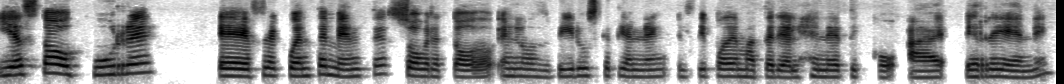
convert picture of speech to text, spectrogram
Y esto ocurre eh, frecuentemente, sobre todo en los virus que tienen el tipo de material genético ARN,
